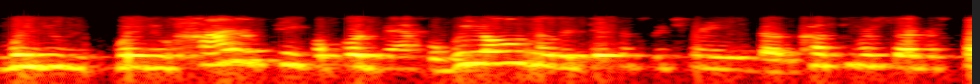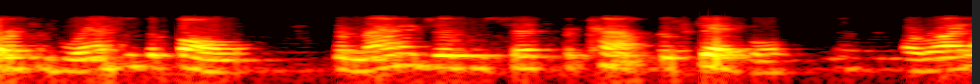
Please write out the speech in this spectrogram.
when you when you hire people, for example, we all know the difference between the customer service person who answers the phone, the manager who sets the count, the schedule, all right,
